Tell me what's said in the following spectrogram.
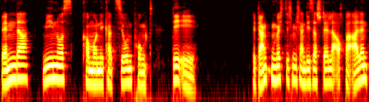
bender-kommunikation.de. Bedanken möchte ich mich an dieser Stelle auch bei allen,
